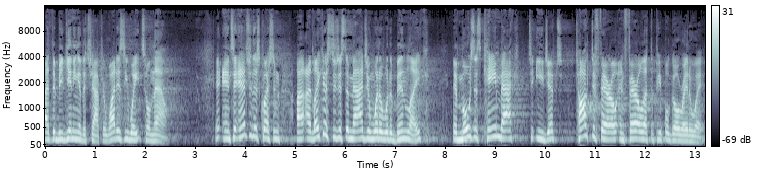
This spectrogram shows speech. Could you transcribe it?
at the beginning of the chapter? Why does he wait till now? And to answer this question, I'd like us to just imagine what it would have been like if Moses came back to Egypt, talked to Pharaoh, and Pharaoh let the people go right away.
